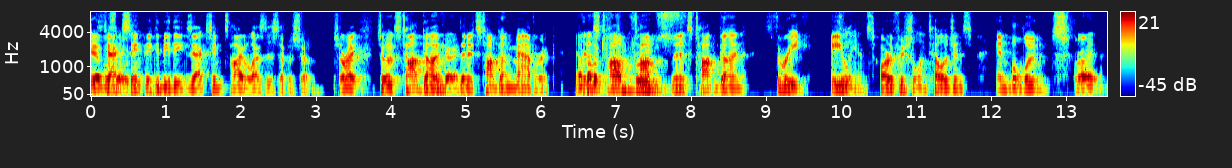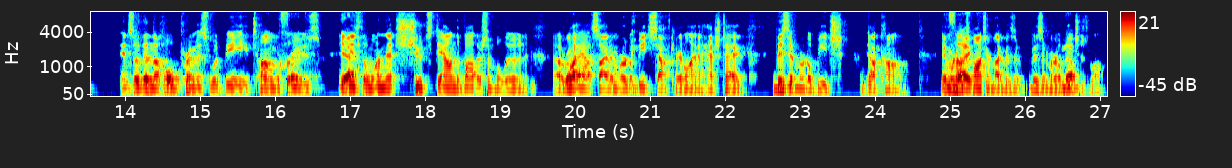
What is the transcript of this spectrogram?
crazy exact same it could be the exact same title as this episode so right so it's top gun Okay. then it's top gun maverick and Another then it's top, Tom Top- Cruise. then it's top gun 3 aliens artificial intelligence and balloons Right. and so then the whole premise would be tom It's like- cruise Yeah. is the one that shoots down the bothersome balloon uh, Right. right. outside of myrtle beach south carolina hashtag visit myrtlebeach.com and It's we're not like- sponsored by visit visit myrtle No. beach as well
